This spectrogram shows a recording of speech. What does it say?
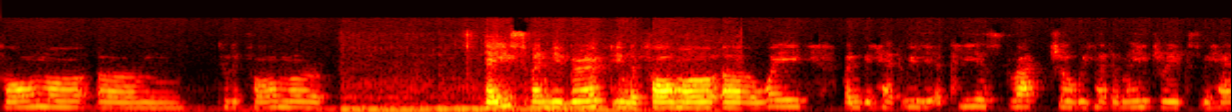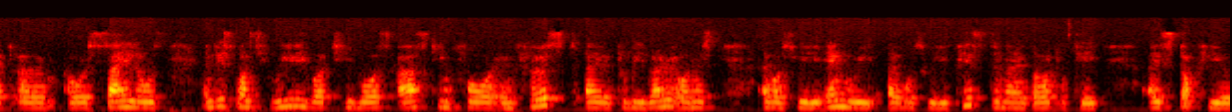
former um, to the former days when we worked in a formal uh, way, when we had really a clear structure, we had a matrix, we had um, our silos, and this was really what he was asking for. And first, I, to be very honest, I was really angry, I was really pissed, and I thought, okay, I stop here.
